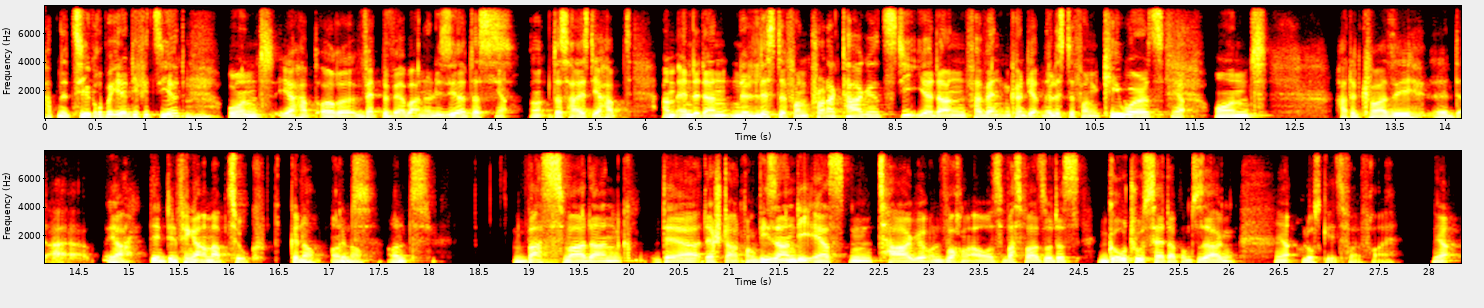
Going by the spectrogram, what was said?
habt eine Zielgruppe identifiziert mhm. und ihr habt eure Wettbewerber analysiert. Das, ja. äh, das heißt, ihr habt am Ende dann eine Liste von Product Targets, die ihr dann verwenden könnt. Ihr habt eine Liste von Keywords ja. und hattet quasi äh, ja, den, den Finger am Abzug. Genau. Und, genau. und was war dann der, der Startpunkt? Wie sahen die ersten Tage und Wochen aus? Was war so das Go-To-Setup, um zu sagen, ja. los geht's voll frei? Ja.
